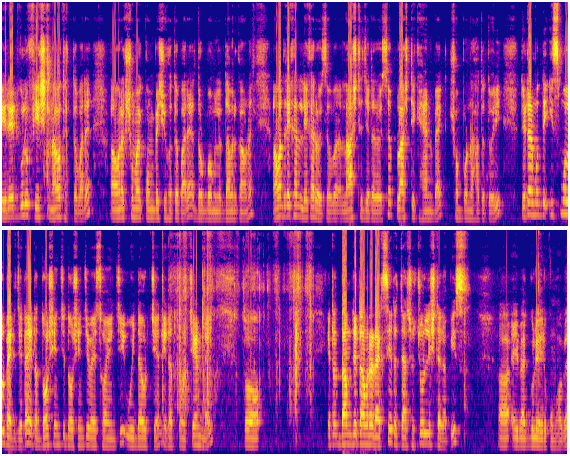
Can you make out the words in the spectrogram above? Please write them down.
এই রেটগুলো ফিক্সড নাও থাকতে পারে। অনেক সময় কম বেশি হতে পারে দ্রব্যমূল্যের দামের কারণে। আমাদের এখানে লেখা রয়েছে লাস্ট যেটা রয়েছে প্লাস্টিক হ্যান্ড ব্যাগ সম্পূর্ণ হাতে তৈরি। তো এটার মধ্যে স্মল ব্যাগ যেটা, এটা দশ ইঞ্চি দশ ইঞ্চি বাই ছয় ইঞ্চি উইদাউট চেন এটার কোনো চেন নাই। তো এটার দাম যেটা আমরা রাখছি, এটা চারশো চল্লিশ টাকা পিস এই ব্যাগগুলো এরকম হবে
